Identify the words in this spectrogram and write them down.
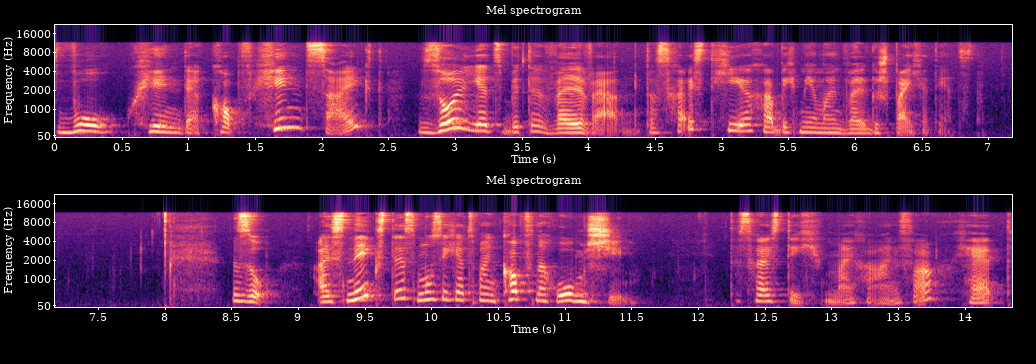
wohin der Kopf hin zeigt, soll jetzt bitte Well werden. Das heißt, hier habe ich mir mein Well gespeichert jetzt. So, als nächstes muss ich jetzt meinen Kopf nach oben schieben. Das heißt, ich mache einfach Head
